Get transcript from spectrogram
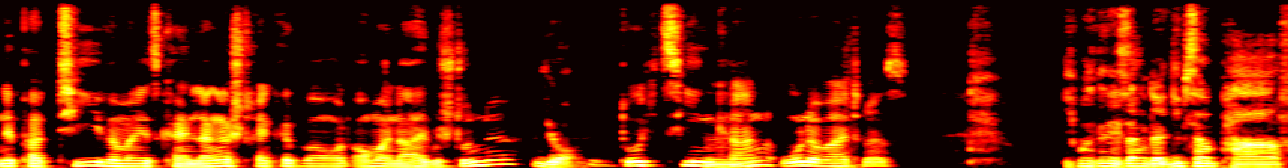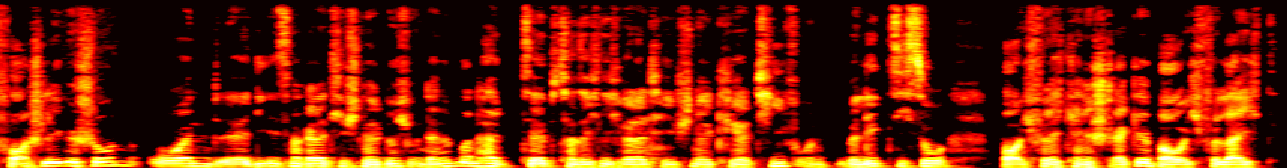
eine Partie, wenn man jetzt keine lange Strecke baut, auch mal in einer halben Stunde Ja. durchziehen Mhm. kann, ohne weiteres. Ich muss ehrlich sagen, da gibt's ja ein paar Vorschläge schon und äh, die ist man relativ schnell durch und dann wird man halt selbst tatsächlich relativ schnell kreativ und überlegt sich so, baue ich vielleicht keine Strecke, baue ich vielleicht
